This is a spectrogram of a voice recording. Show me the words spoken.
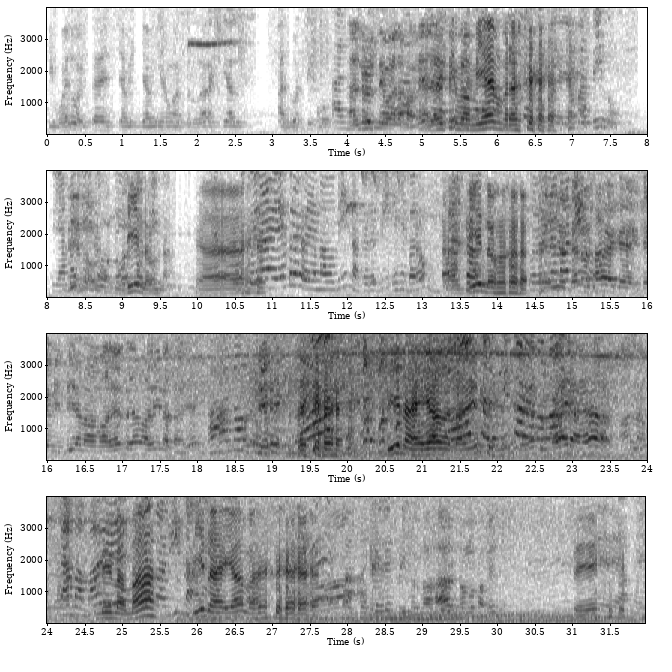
y bueno, ustedes ya, ya vinieron a saludar aquí al, al último. Al último de la familia. El último miembro. Le llaman Dino. Se llama Dino. Dino. Dino. Ah, Era hembra, se había llamado Dina, pero es, es varón. el Dino. Pero Y se llama usted Dino. no sabe que, que mi tía, la mamá de él, se llama Dina también. Ah, no, sí. Sí. Dina se llama Ah, también. la Tu mamá. calla, ya. La mamá de Mi él mamá, se llama Dina se llama. Ah, él es primo. Ajá, somos familia. Sí. Ah, sí.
